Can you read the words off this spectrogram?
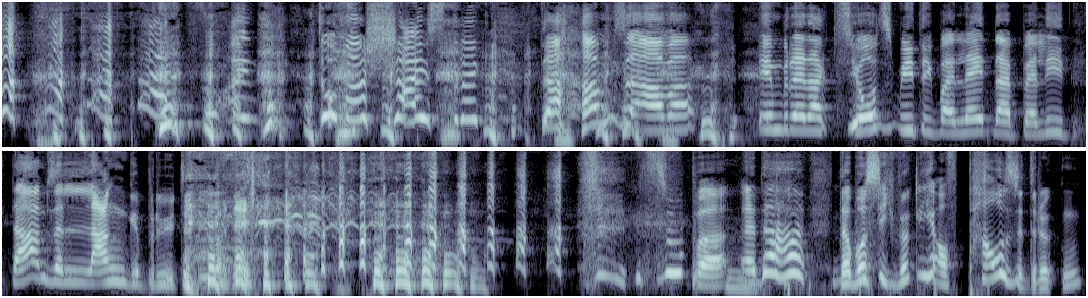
so ein dummer Scheißdreck. Da haben sie aber im Redaktionsmeeting bei Late Night Berlin, da haben sie lang gebrütet über den. Super. Äh, Da, da musste ich wirklich auf Pause drücken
